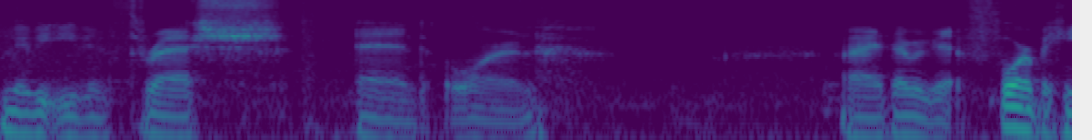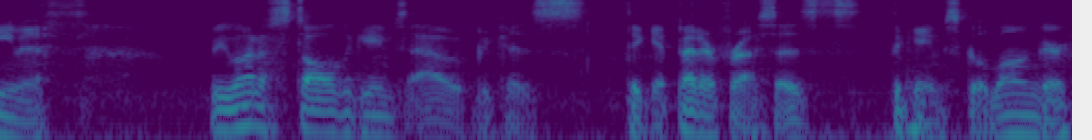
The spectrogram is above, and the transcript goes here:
Maybe even Thresh and Ornn. Alright, there we go. Four Behemoth. We want to stall the games out because they get better for us as the games go longer.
